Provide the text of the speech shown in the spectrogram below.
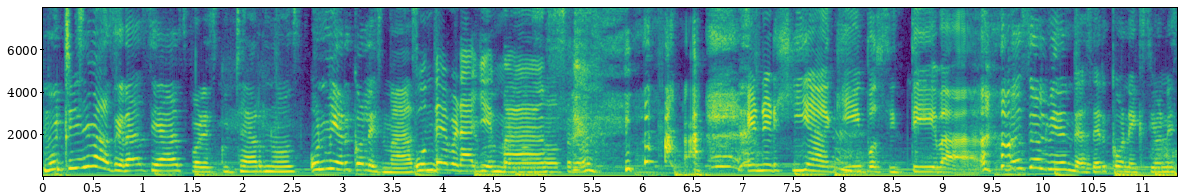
Muchísimas gracias por escucharnos. Un miércoles más. Un debraye más. Energía aquí positiva. No se olviden de hacer conexiones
